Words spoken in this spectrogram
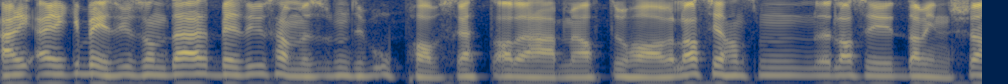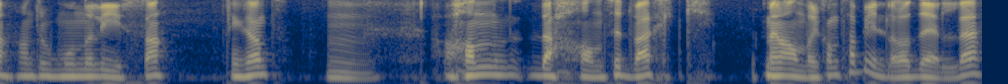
er, er ikke basically sånn, Det er basically samme som typ opphavsrett av det her med at du har La oss si, han som, la oss si Da Vinci. da, Han tok Mona Lisa. ikke sant? Mm. Han, det er hans sitt verk. Men andre kan ta bilder og dele det.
